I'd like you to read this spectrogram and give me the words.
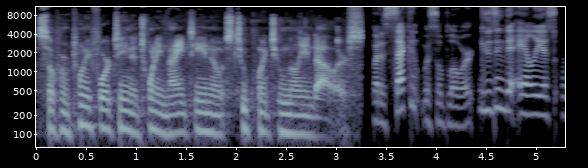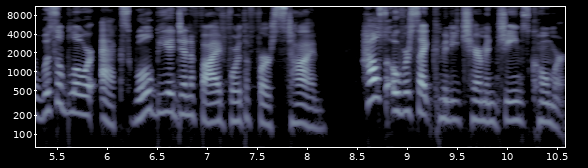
So from 2014 to 2019, it was $2.2 million. But a second whistleblower using the alias Whistleblower X will be identified for the first time. House Oversight Committee Chairman James Comer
